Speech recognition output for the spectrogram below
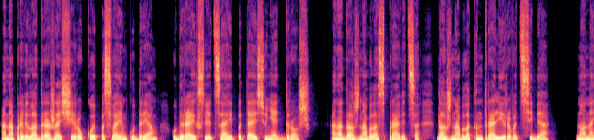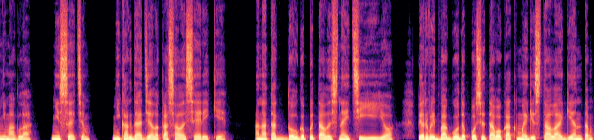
Она провела дрожащей рукой по своим кудрям, убирая их с лица и пытаясь унять дрожь. Она должна была справиться, должна была контролировать себя. Но она не могла. Ни с этим. Никогда дело касалось Эрики. Она так долго пыталась найти ее. Первые два года после того, как Мэгги стала агентом,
